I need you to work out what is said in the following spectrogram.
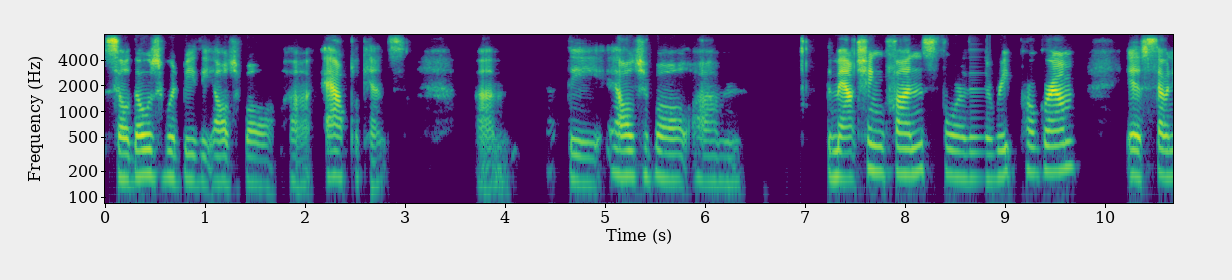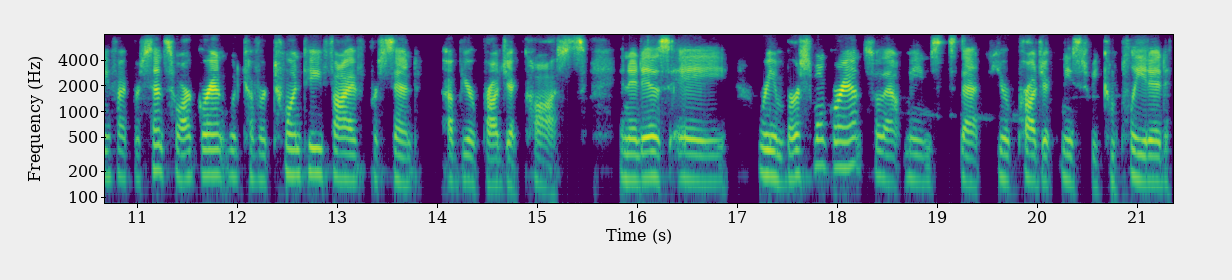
so those would be the eligible uh, applicants. Um, the eligible, um, the matching funds for the REAP program is 75%. So our grant would cover 25% of your project costs. And it is a reimbursable grant. So that means that your project needs to be completed,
